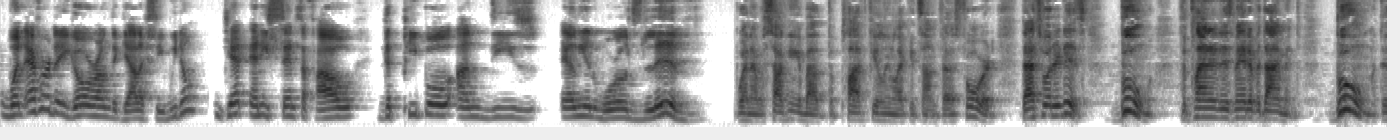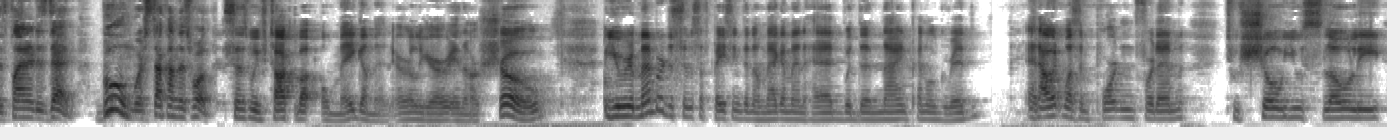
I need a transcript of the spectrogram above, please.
Whenever they go around the galaxy, we don't get any sense of how the people on these alien worlds live. When I was talking about the plot feeling like it's on fast forward, that's what it is. Boom! The planet is made of a diamond. Boom! This planet is dead. Boom! We're stuck on this world. Since we've talked about Omega Man earlier in our show, you remember the sense of pacing that Omega Man had with the nine panel grid? And how it was important for them to show you slowly.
